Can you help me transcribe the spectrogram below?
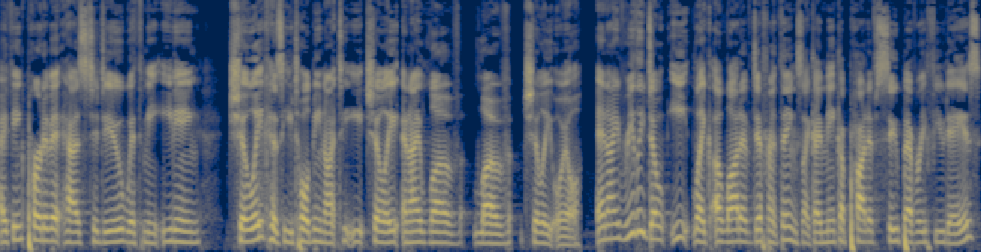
I think part of it has to do with me eating chili because he told me not to eat chili. And I love, love chili oil. And I really don't eat like a lot of different things. Like I make a pot of soup every few days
